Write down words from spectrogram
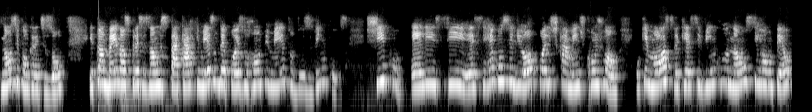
não se concretizou, e também nós precisamos destacar que mesmo depois do rompimento dos vínculos, Chico, ele se, ele se reconciliou politicamente com João, o que mostra que esse vínculo não se rompeu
